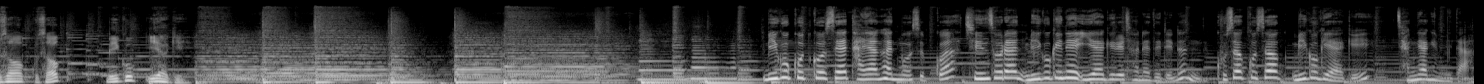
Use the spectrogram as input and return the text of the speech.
구석구석 미국 이야기 미국 곳곳의 다양한 모습과 진솔한 미국인의 이야기를 전해드리는 구석구석 미국 이야기 장량입니다.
